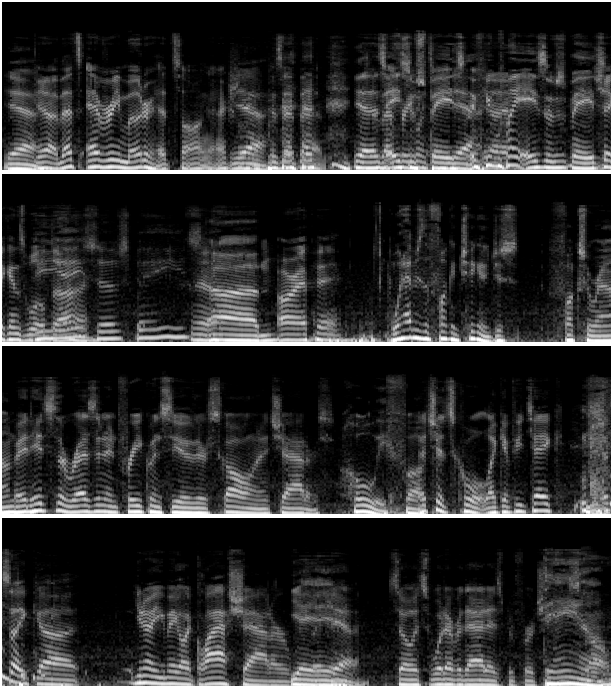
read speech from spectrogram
Yeah. Yeah, that's every Motorhead song actually. Yeah. Is that that? Yeah, that's that Ace of? Spades. Yeah. If you Yeah. play Ace of Spades, Chickens will The die. Ace of Spades. Yeah. Um, R.I.P. what happens to the fucking chicken? It just fucks around. it hits the resonant frequency of their skull and it shatters. Holy fuck! That shit's cool. Like if you take, it's like, uh, you know, you make like glass shatter. Yeah, yeah, yeah. So it's whatever that is, but for a chicken skull.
